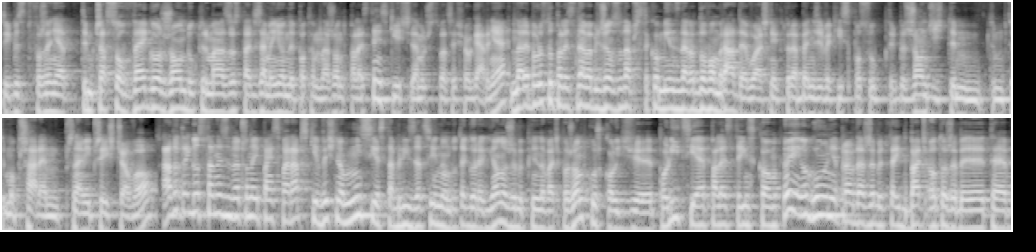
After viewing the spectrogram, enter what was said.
jakby stworzenia tymczasowego rządu, który ma zostać zamieniony potem na rząd palestyński, jeśli tam już sytuacja się ogarnie. No ale po prostu Palestyna ma być rządzona przez taką międzynarodową radę właśnie, która będzie w jakiś sposób jakby rządzić tym, tym, tym obszarem, przynajmniej przejściowo. A do tego Stany Zjednoczone i państwa arabskie wyślą misję stabilizacyjną do tego regionu, żeby pilnować porządku, szkolić e, policję palestyńską, no i ogólnie, prawda, żeby tutaj dbać o to, żeby te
